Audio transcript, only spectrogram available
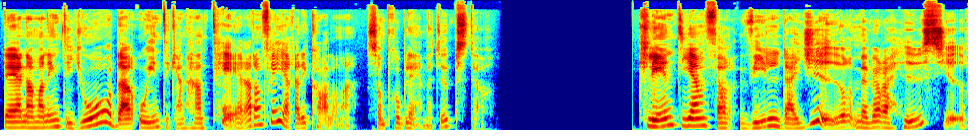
Det är när man inte jordar och inte kan hantera de fria radikalerna som problemet uppstår. Klint jämför vilda djur med våra husdjur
